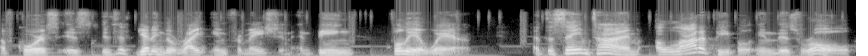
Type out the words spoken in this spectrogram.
of course, is is just getting the right information and being fully aware. At the same time, a lot of people in this role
